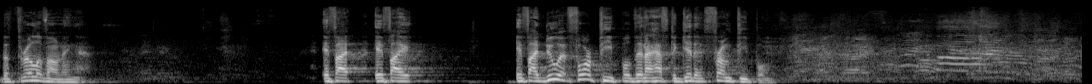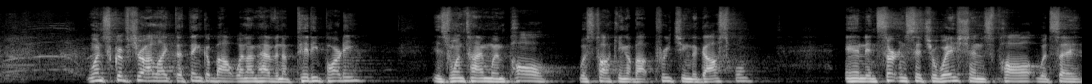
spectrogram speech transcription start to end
the thrill of owning it. If I, if I, if I do it for people, then I have to get it from people. One scripture I like to think about when I'm having a pity party is one time when Paul was talking about preaching the gospel. And in certain situations, Paul would say,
